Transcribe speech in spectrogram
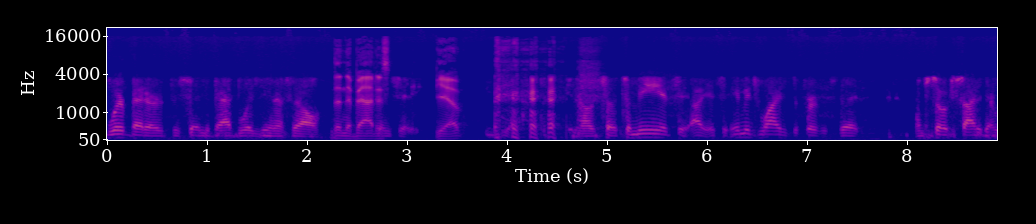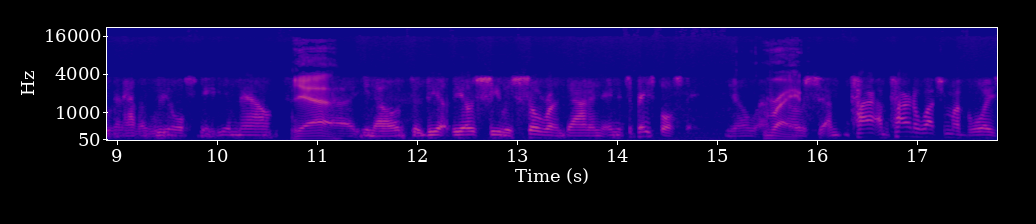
we're better to send the bad boys of the NFL than the baddest. city. Yep. Yeah. you know, so to me, it's uh, it's image wise, it's a perfect fit. I'm so excited that we're going to have a real stadium now. Yeah. Uh, you know, the, the the OC was so run down, and, and it's a baseball stadium. You know, I- Right. I was, I'm tired. I'm tired of watching my boys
